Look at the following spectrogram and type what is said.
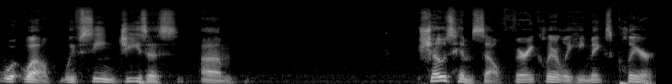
Well, we've seen Jesus um, shows himself very clearly. He makes clear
